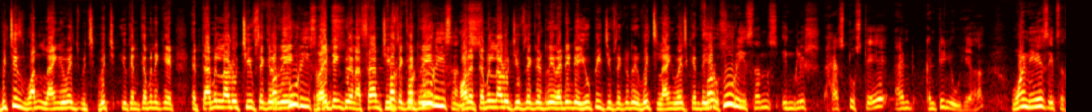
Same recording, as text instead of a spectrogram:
which is one language which, which you can communicate? A Tamil Nadu chief secretary writing to an Assam chief For- for secretary reasons. or a Tamil Nadu chief secretary writing to a UP chief secretary, which language can they use? For two reasons, English has to stay and continue here. One is it's a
